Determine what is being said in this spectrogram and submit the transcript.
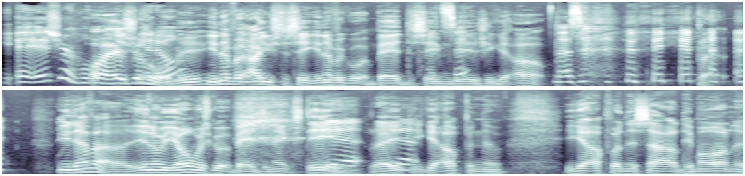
It is your home. Oh, it is your you home. know? You, you never. Yeah. I used to say you never go to bed the same That's day it. as you get up. That's yeah. But you never. You know, you always go to bed the next day, Yeah, right? yeah. You get up in the, you get up on the Saturday morning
